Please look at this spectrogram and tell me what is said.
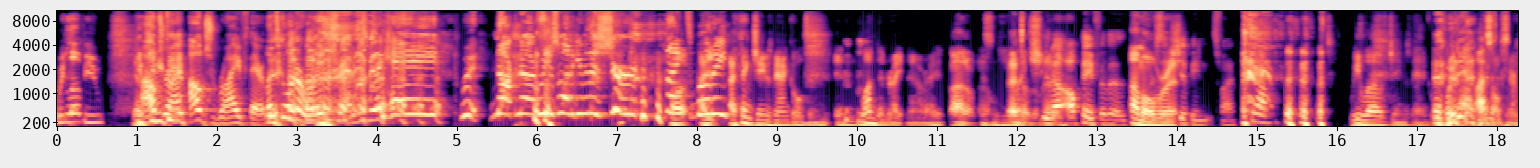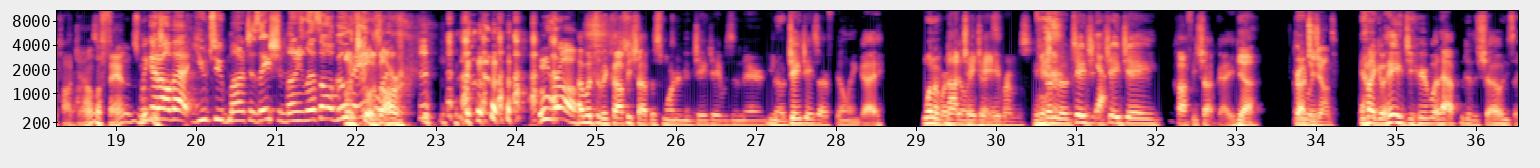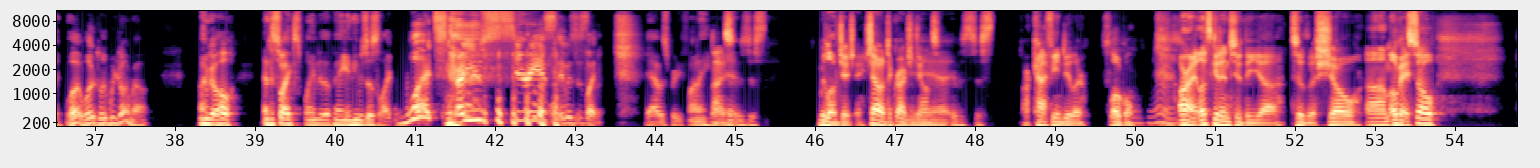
We love you. You- I'll can you drive. it? I'll drive there. Let's go on a road trip and just be like, "Hey, we, knock knock. We just want to give you this shirt. Thanks, Well, buddy." I, think James Mangold's in, in London right now, right? I don't know. Isn't he That like doesn't shit? Matter. I'll I'll pay for the. I'm over it. Shipping, it's fine. yeah, We love James Mangold. We do. Yeah, I I saw don't him podcast. I'm a fan of his we got movies. all that YouTube monetization money. Let's all go Let's to go with England. our hoorah. I went to the coffee shop this morning and JJ was in there. You know, JJ's our filling guy. One of our Not filling JJ. Abrams. No, no, no. JJ, Yeah. JJ coffee shop guy. Yeah. Grouchy Anyway. Johns. And I go, hey, did you hear what happened to the show? And he's like, what? What, what are you talking about? I go, oh. And so I explained to the thing, and he was just like, what? Are you serious? it was just like, yeah, it was pretty funny. Nice. It was just, We love JJ. Shout out to Grouchy Johns, yeah, it was just, our caffeine dealer. It's local. Mhm. All right, let's get into the uh to the show. Um, okay, so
